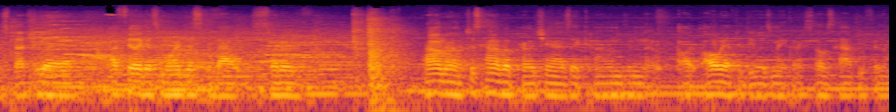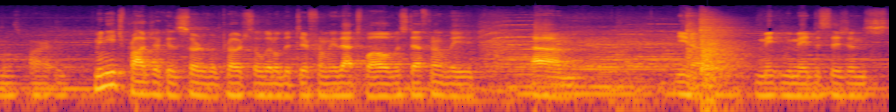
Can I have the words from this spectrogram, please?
especially. Yeah. I feel like it's more just about sort of I don't know, just kind of approaching as it comes, and all we have to do is make ourselves happy for the most part. I mean, each project is sort of approached a little bit differently. That 12 was definitely, um, you know, we made decisions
